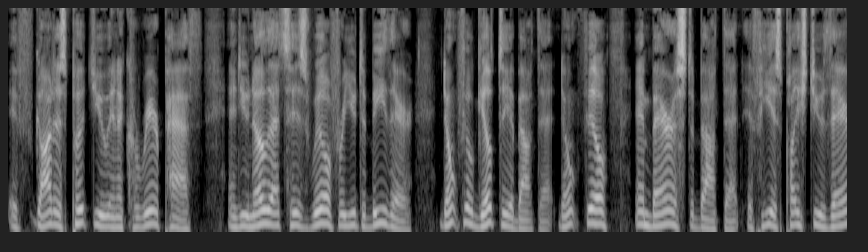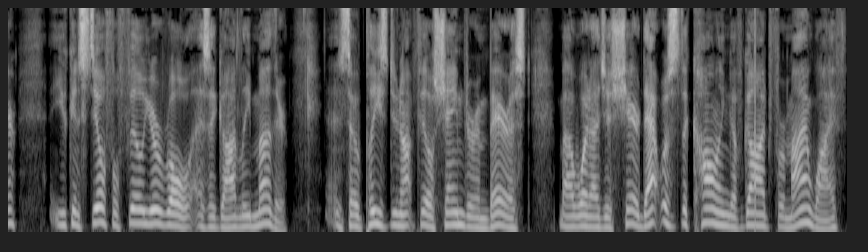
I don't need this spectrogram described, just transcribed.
If God has put you in a career path and you know that's His will for you to be there, don't feel guilty about that. Don't feel embarrassed about that. If He has placed you there, you can still fulfill your role as a godly mother. And so please do not feel shamed or embarrassed by what I just shared. That was the calling of God for my wife.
